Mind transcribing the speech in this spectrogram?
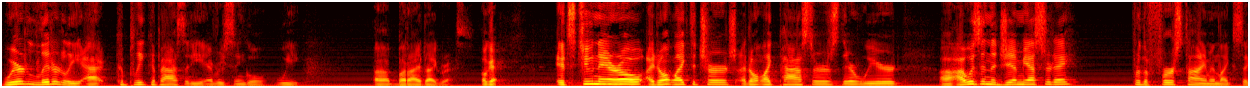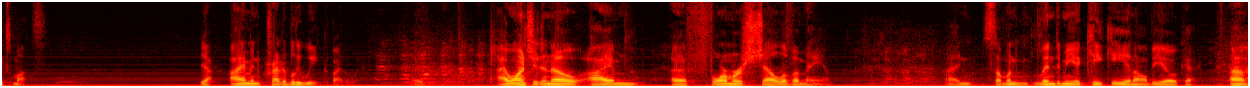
We're literally at complete capacity every single week. Uh, but I digress. Okay. It's too narrow. I don't like the church. I don't like pastors. They're weird. Uh, I was in the gym yesterday for the first time in like six months. Yeah, I am incredibly weak, by the way. I, I want you to know I am a former shell of a man. I, someone lend me a kiki and I'll be okay. Um,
